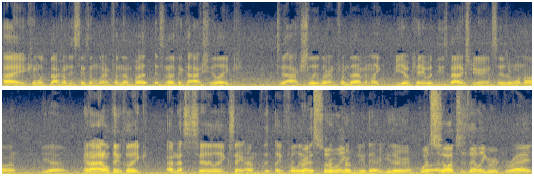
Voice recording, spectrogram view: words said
I can look back on these things and learn from them, but it's another thing to actually like to actually learn from them and like be okay with these bad experiences and whatnot. yeah. And I don't think like I'm necessarily like saying I'm like fully Regret's th- so, per- like- perfectly there either. What but- sucks is that like regret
